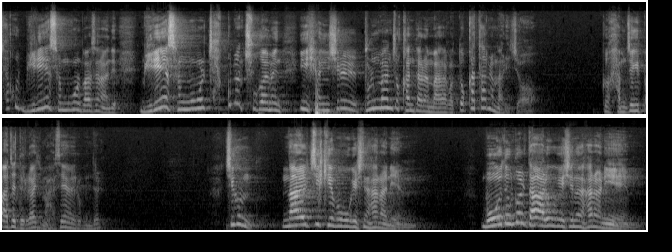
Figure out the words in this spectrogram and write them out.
자꾸 미래의 성공을 봐서는 안 돼. 미래의 성공을 자꾸만 추구하면 이 현실을 불만족한다는 말하고 똑같다는 말이죠. 그 함정에 빠져 들어가지 마세요, 여러분들. 지금 날 지켜보고 계신 하나님, 모든 걸 다 알고 계시는 하나님,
